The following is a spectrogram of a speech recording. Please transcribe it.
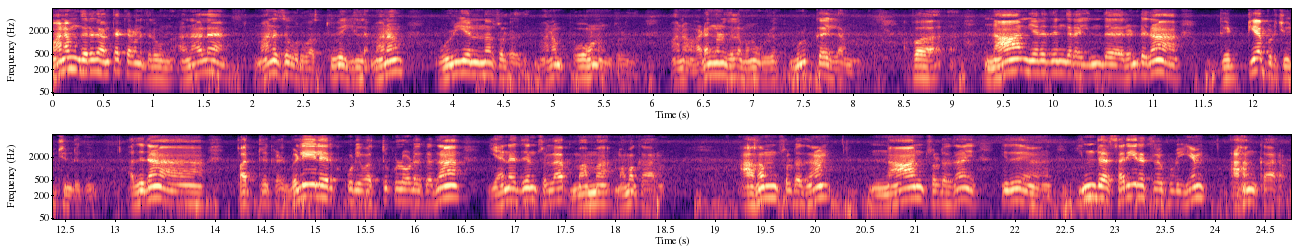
மனம்ங்கிறது அந்த கரணத்தில் ஒன்று அதனால் மனசு ஒரு வஸ்துவே இல்லை. மனம் ஒழியன்னு தான் சொல்கிறது மனம் போகணும்னு சொல்கிறது மனம் அடங்கணும் சொல்ல மனம் முழுக்க இல்லாமல் அப்போ நான் எனதுங்கிற இந்த ரெண்டு தான் கெட்டியாக பிடிச்சி வச்சுருக்கு அதுதான் பற்றுக்கள். வெளியில் இருக்கக்கூடிய வஸ்துக்களோடு இருக்கிறது தான் எனதுன்னு சொல்ல மம மமக்காரம். அகம் சொல்கிறது தான் நான் சொல்கிறது தான் இது இந்த சரீரத்தில் கூடிய அகங்காரம்.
